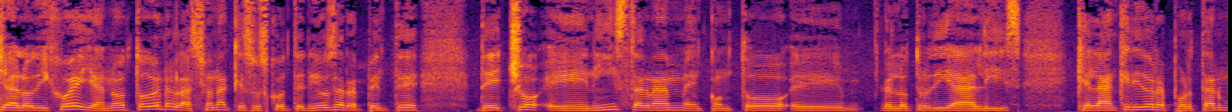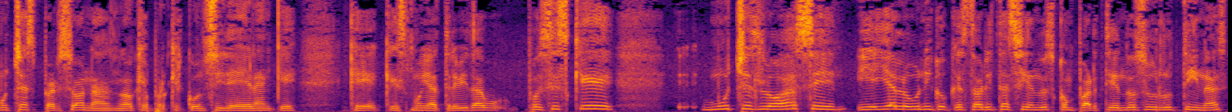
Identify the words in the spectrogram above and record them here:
Ya lo dijo ella, ¿no? Todo en relación a que sus contenidos de repente, de hecho en Instagram me contó eh, el otro día a Liz que la han querido reportar muchas personas, ¿no? Que porque consideran que, que, que es muy atrevida. Pues es que muchos lo hacen y ella lo único que está ahorita haciendo es compartiendo sus rutinas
